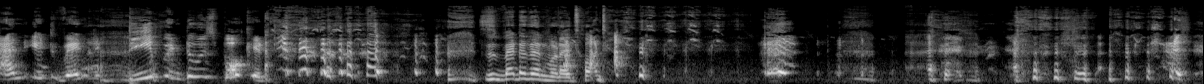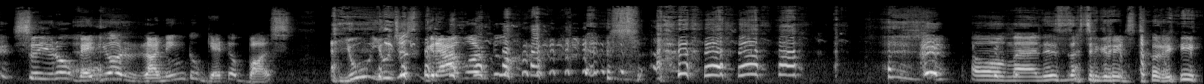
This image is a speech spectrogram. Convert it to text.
and it went deep into his pocket. This is better than what I thought. So you know when you're running to get a bus, you you just grab onto oh man, this is such a great story.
